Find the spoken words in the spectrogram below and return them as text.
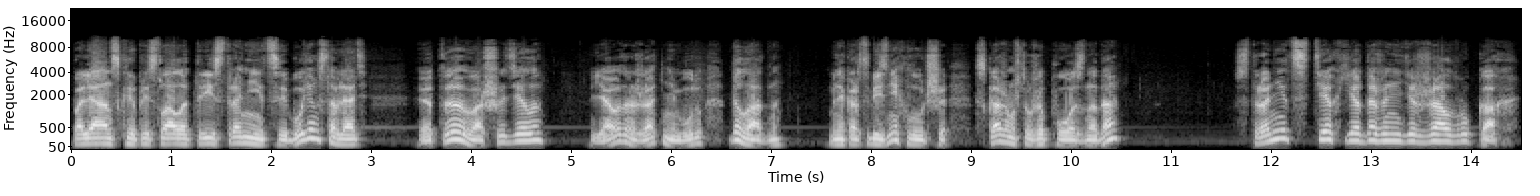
Полянская прислала три страницы. Будем вставлять? Это ваше дело. Я возражать не буду. Да ладно. Мне кажется, без них лучше. Скажем, что уже поздно, да? Страниц тех я даже не держал в руках.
